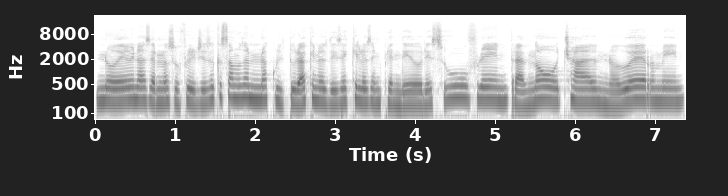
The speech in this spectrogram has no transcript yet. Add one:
no deben hacernos sufrir. Yo sé que estamos en una cultura que nos dice que los emprendedores sufren, trasnochan, no duermen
